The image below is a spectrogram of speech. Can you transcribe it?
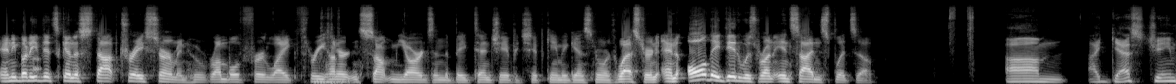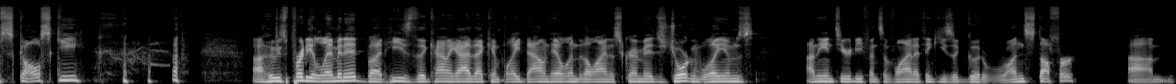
Anybody that's going to stop Trey Sermon, who rumbled for like 300 and something yards in the Big Ten championship game against Northwestern, and all they did was run inside and split zone. Um, I guess James Skalski, uh, who's pretty limited, but he's the kind of guy that can play downhill into the line of scrimmage. Jordan Williams on the interior defensive line. I think he's a good run stuffer. Um,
